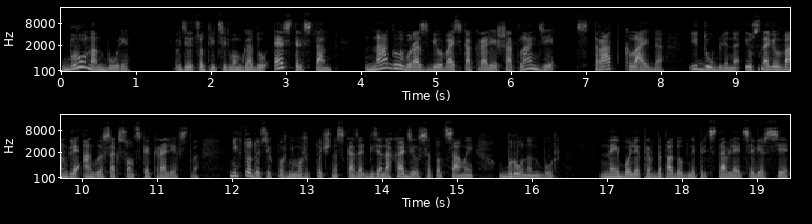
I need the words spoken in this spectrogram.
Брунанбуре в 937 году Эстельстан на голову разбил войска королей Шотландии, Страт Клайда и Дублина и установил в Англии англосаксонское королевство. Никто до сих пор не может точно сказать, где находился тот самый Брунанбур. Наиболее правдоподобной представляется версия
